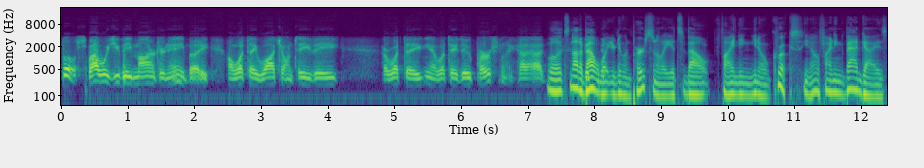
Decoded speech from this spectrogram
Bullshit. Why would you be monitoring anybody on what they watch on TV or what they you know what they do personally? I, I, Well, it's not about what you're doing personally. It's about finding, you know, crooks, you know, finding bad guys.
